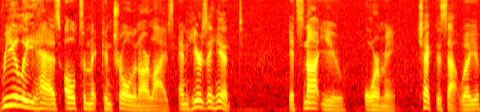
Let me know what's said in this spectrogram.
really has ultimate control in our lives. And here's a hint it's not you or me. Check this out, will you?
